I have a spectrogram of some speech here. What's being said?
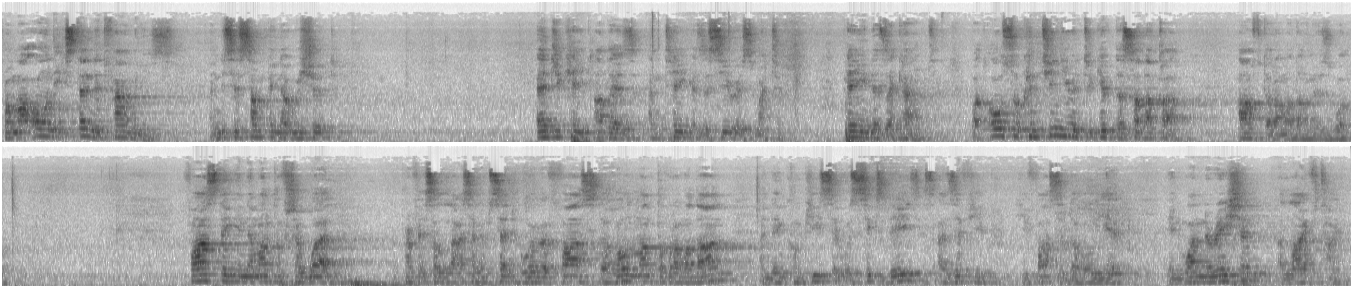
from our own extended families. And this is something that we should educate others and take as a serious matter, paying the zakat, but also continuing to give the sadaqah after Ramadan as well. Fasting in the month of Shawwal. The Prophet ﷺ said, Whoever fasts the whole month of Ramadan and then completes it with six days, it's as if he, he fasted the whole year. In one narration, a lifetime.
